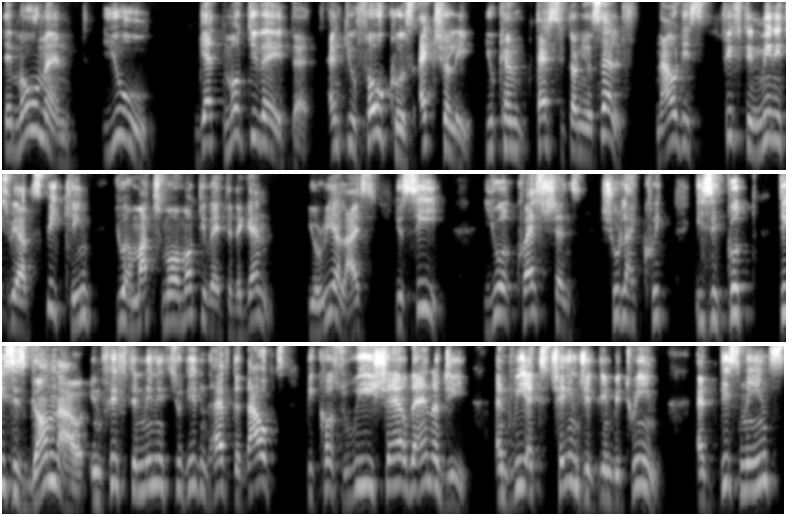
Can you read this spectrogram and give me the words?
the moment you get motivated and you focus, actually, you can test it on yourself. Now, these 15 minutes we are speaking, you are much more motivated again. You realize, you see your questions. Should I quit? Is it good? This is gone now. In 15 minutes, you didn't have the doubts because we share the energy and we exchange it in between. And this means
